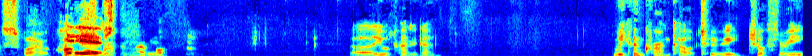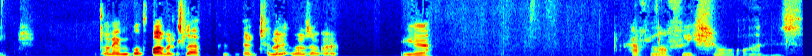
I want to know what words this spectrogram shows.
spiral. Half Yeah. spiral, whatever. Uh, your turn again. We can crank out two each or three each. I mean, we've got five minutes left because we're doing ten minute ones, aren't we? Yeah. Have lovely short ones.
